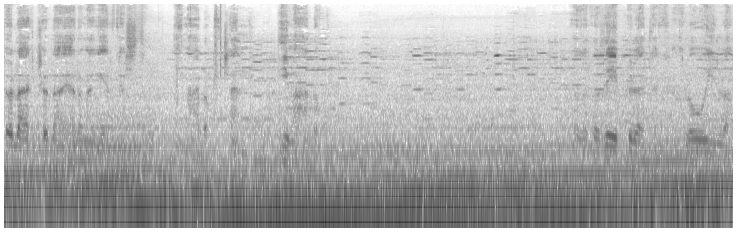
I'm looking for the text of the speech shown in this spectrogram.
Csodák csodájára megérkeztem. Imádok itt lenni. Azok az épületek, a lóillat,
